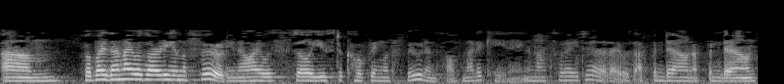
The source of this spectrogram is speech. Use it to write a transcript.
Um, but by then I was already in the food. You know, I was still used to coping with food and self-medicating, and that's what I did. I was up and down, up and down.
